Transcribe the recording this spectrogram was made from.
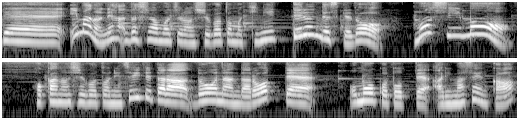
で、今のね、私はもちろん仕事も気に入ってるんですけど、もしも他の仕事についてたらどうなんだろうって思うことってありませんか？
